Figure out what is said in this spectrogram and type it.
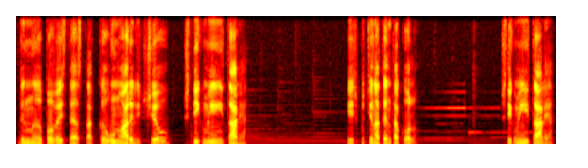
din uh, povestea asta? Că unul are liceu, știi cum e în Italia? Ești puțin atent acolo. Știi cum e în Italia?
